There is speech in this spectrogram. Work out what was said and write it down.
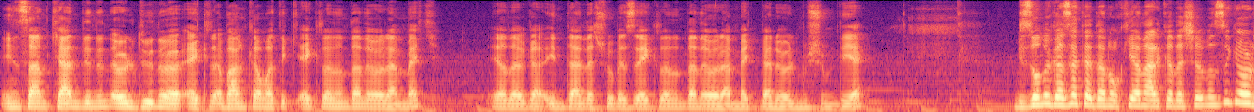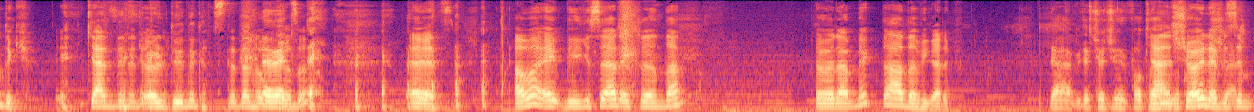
insan kendinin öldüğünü ekra, bankamatik ekranından öğrenmek ya da internet şubesi ekranından öğrenmek ben ölmüşüm diye. Biz onu gazeteden okuyan arkadaşımızı gördük. Kendinin öldüğünü gazeteden okuyordu. Evet. evet. Ama e, bilgisayar ekranından öğrenmek daha da bir garip. Ya bir de çocuğun fotoğrafını Yani şöyle koymuşlar. bizim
